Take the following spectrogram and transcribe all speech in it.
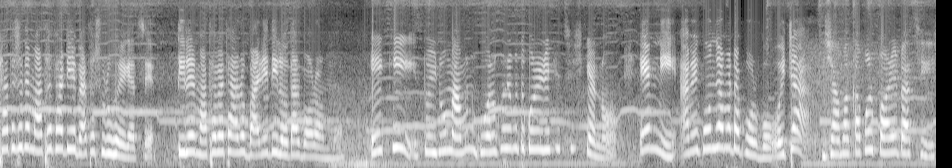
সাথে সাথে মাথা ফাটিয়ে ব্যথা শুরু হয়ে গেছে। তিলের মাথা ব্যথা আরও বাড়িয়ে দিল তার বড় আম্মু। এ কি? তুই রুম এমন গোয়াল ঘরের মতো করে রেখেছিস কেন? এমনি আমি কোন জামাটা পরবো ওইটা? জামা কাপড় পরে বাছিস।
